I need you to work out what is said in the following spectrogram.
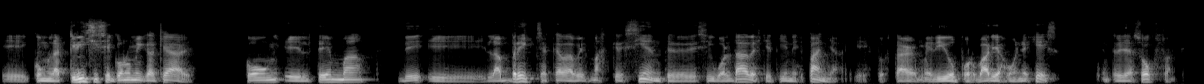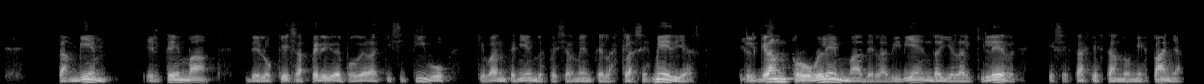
eh, con la crisis económica que hay, con el tema de eh, la brecha cada vez más creciente de desigualdades que tiene España, esto está medido por varias ONGs, entre ellas Oxfam, también el tema de lo que es la pérdida de poder adquisitivo que van teniendo especialmente las clases medias, el gran problema de la vivienda y el alquiler que se está gestando en España,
